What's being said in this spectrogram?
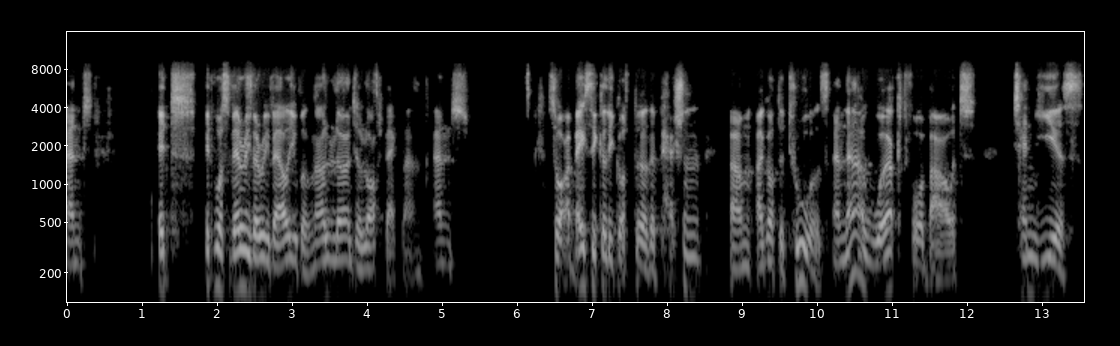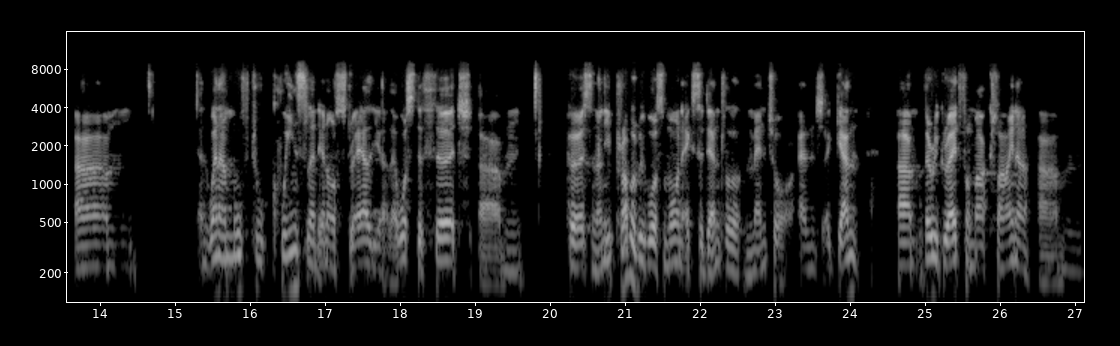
And it it was very, very valuable. And I learned a lot back then. And so I basically got the, the passion. Um, I got the tools. And then I worked for about 10 years. Um, and when I moved to Queensland in Australia, that was the third um, person, and he probably was more an accidental mentor. And again, um, very grateful, Mark Kleiner um,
